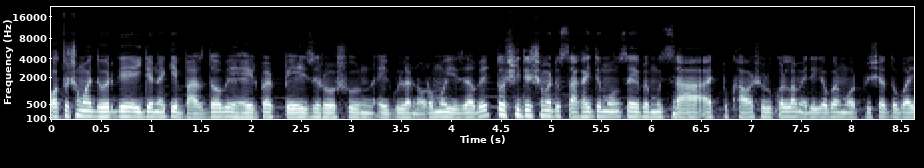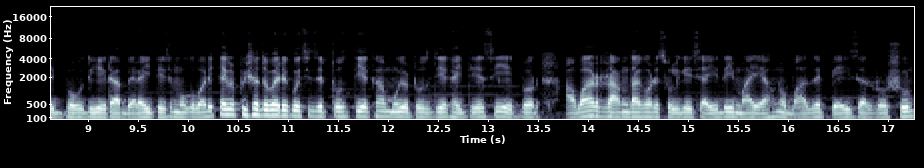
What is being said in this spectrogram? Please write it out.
কত সময় ধরে এইটা নাকি বাজতে হবে এরপর পেঁয়াজ, রসুন এইগুলা নরম হয়ে যাবে। তো শীতের সময় একটু চা খাইতে মন চাই মুই চা একটু খাওয়া শুরু করলাম। এদিকে আবার মোর পিসাতো ভাই বৌদি এরা বেড়াইতেছে মগো বাড়ি। এবার পিসাতো ভাইরে কইছি যে, টোস্ট দিয়ে খা, মুইও টোস্ট দিয়ে খাইতেছি। এরপর আবার রান্না ঘরে চলে গেছি। এই দিই মাই এখনও বাজে পেঁয়াজ আর রসুন।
